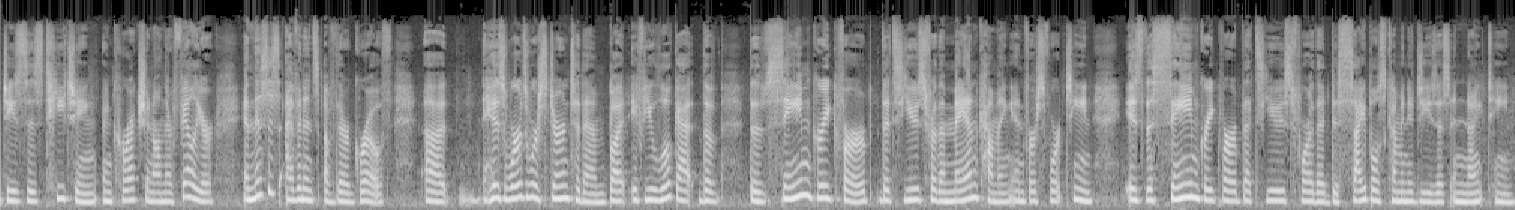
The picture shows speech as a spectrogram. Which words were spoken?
Jesus' teaching and correction on their failure, and this is evidence of their growth. Uh, his words were stern to them, but if you look at the the same Greek verb that's used for the man coming in verse 14 is the same Greek verb that's used for the disciples coming to Jesus in 19.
